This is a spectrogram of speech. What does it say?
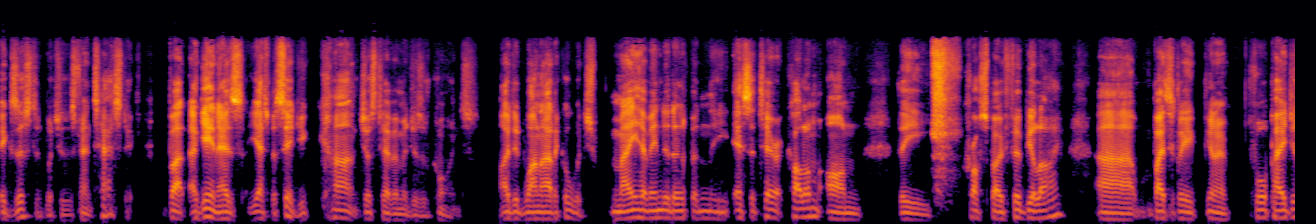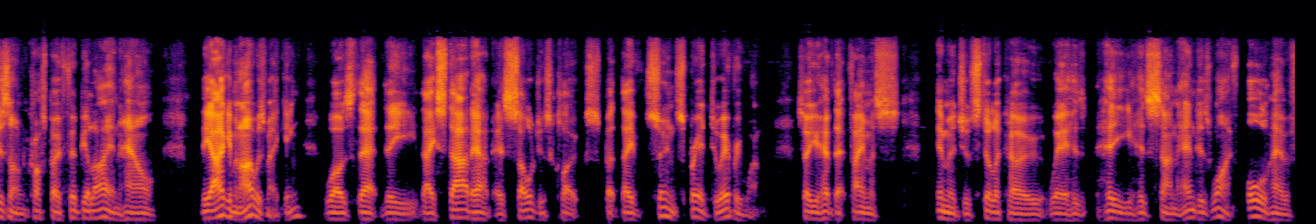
existed, which is fantastic. But again, as Jasper said, you can't just have images of coins. I did one article which may have ended up in the esoteric column on the crossbow fibulae. Uh, basically, you know, four pages on crossbow fibulae and how the argument I was making was that the they start out as soldiers' cloaks, but they've soon spread to everyone. So you have that famous image of Stilicho where his, he, his son, and his wife all have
